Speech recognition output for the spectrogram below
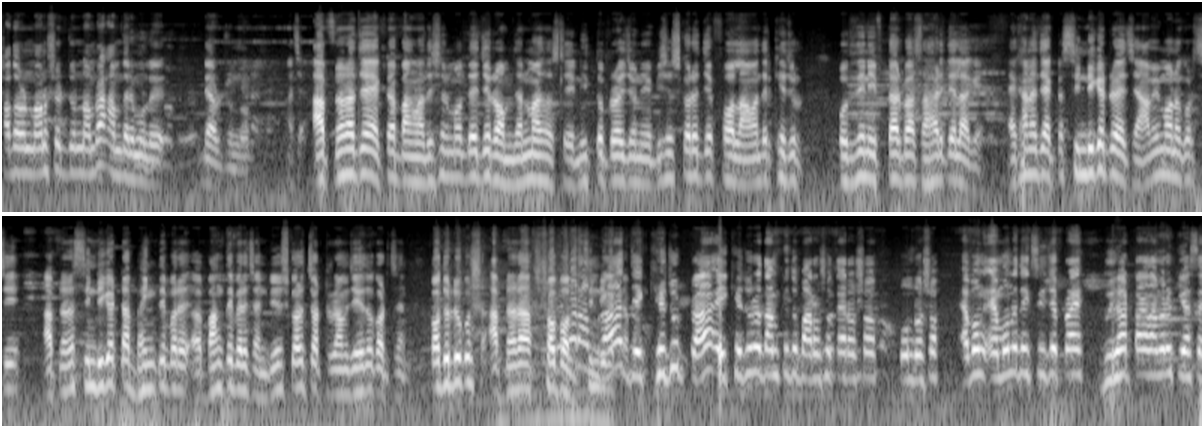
সাধারণ মানুষের জন্য আমরা আমদানি মূল্যে দেওয়ার জন্য। আচ্ছা আপনারা যে একটা বাংলাদেশের মধ্যে যে রমজান মাস আসলে, নিত্য প্রয়োজনীয়, বিশেষ করে যে ফল, আমাদের খেজুর প্রতিদিন ইফতার বা সাহারিতে লাগে। এখানে যে একটা সিন্ডিকেট রয়েছে আমি মনে করছি আপনারা সিন্ডিকেটটা ভাঙতে পারে ভাঙতে পেরেছেন। বিশেষ করে চট্টগ্রাম যেহেতু করছেন। কতটুকু আপনারা সফল যে খেজুরটা এই খেজুরের দাম কিন্তু বারোশো তেরোশো পনেরোশো এবং এমনও দেখছি যে প্রায় দুই হাজার টাকা দামেরও কি আছে?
